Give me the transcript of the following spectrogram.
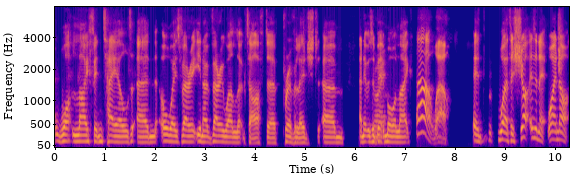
what life entailed. And always very, you know, very well looked after, privileged. Um, and it was a Right. bit more like, oh well, it's worth a shot, isn't it? Why not?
